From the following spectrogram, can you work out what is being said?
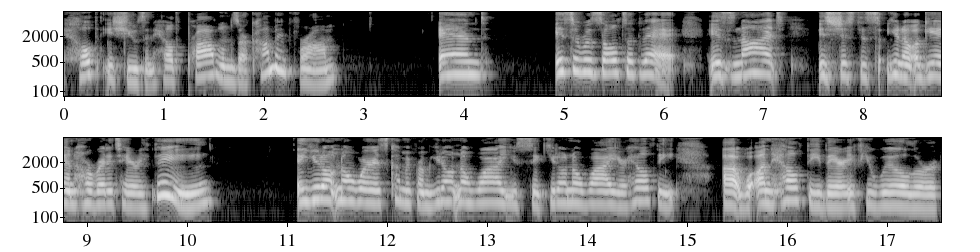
health issues and health problems are coming from. And it's a result of that. It's not it's just this, you know, again, hereditary thing. And you don't know where it's coming from. You don't know why you're sick. You don't know why you're healthy, uh, well, unhealthy there, if you will, or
